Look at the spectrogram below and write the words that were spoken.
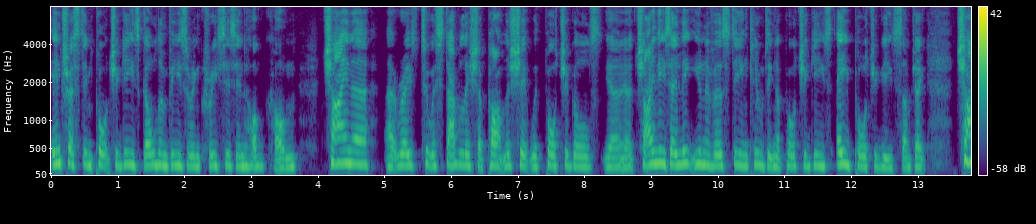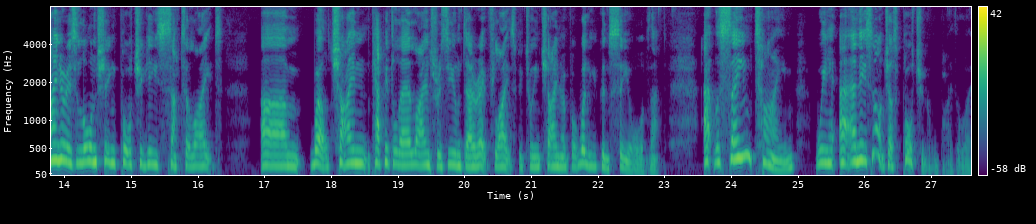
Interest in Portuguese golden visa increases in Hong Kong. China uh, raised to establish a partnership with Portugal's yeah, Chinese elite university, including a Portuguese, a Portuguese subject, China is launching Portuguese satellite. Um, well, China Capital Airlines resumed direct flights between China and well, you can see all of that. At the same time, we and it's not just Portugal, by the way.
